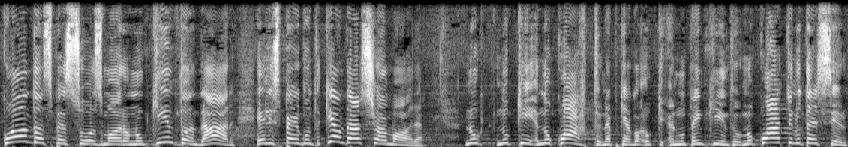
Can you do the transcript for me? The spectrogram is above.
quando as pessoas moram no quinto andar, eles perguntam: que andar o senhor mora? No, no, no quarto, né? Porque agora não tem quinto, no quarto e no terceiro.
